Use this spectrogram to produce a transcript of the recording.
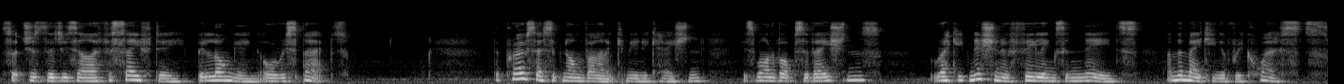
such as the desire for safety, belonging, or respect. The process of nonviolent communication is one of observations, recognition of feelings and needs, and the making of requests.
